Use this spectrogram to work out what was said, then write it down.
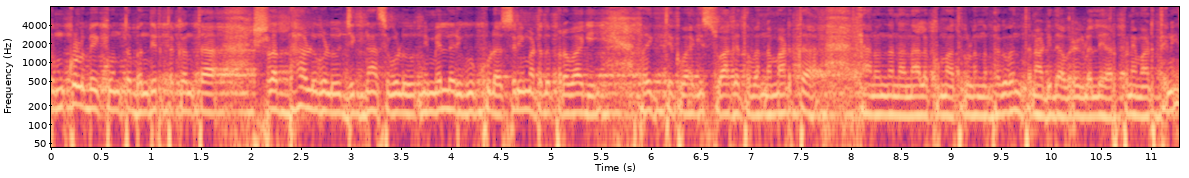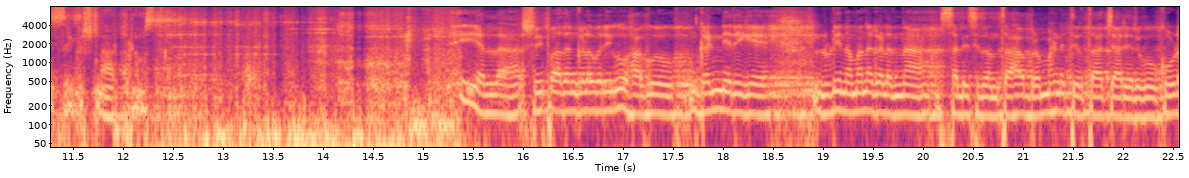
ತುಂಬಿಕೊಳ್ಬೇಕು ಅಂತ ಬಂದಿರತಕ್ಕಂಥ ಶ್ರದ್ಧಾಳುಗಳು, ಜಿಜ್ಞಾಸುಗಳು ನಿಮ್ಮೆಲ್ಲರಿಗೂ ಕೂಡ ಶ್ರೀಮಠದ ಪರವಾಗಿ ವೈಯಕ್ತಿಕವಾಗಿ ಸ್ವಾಗತವನ್ನು ಮಾಡ್ತಾ ನಾನು ನನ್ನ ನಾಲ್ಕು ಮಾತುಗಳನ್ನು ಭಗವಂತನಾಡಿದ ಅವರುಗಳಲ್ಲಿ ಅರ್ಪಣೆ ಮಾಡ್ತೇನೆ. ಶ್ರೀಕೃಷ್ಣ ಅರ್ಪಣ ಮಸ್ತು. ಎಲ್ಲ ಶ್ರೀಪಾದಂಗಳವರಿಗೂ ಹಾಗೂ ಗಣ್ಯರಿಗೆ ನುಡಿ ನಮನಗಳನ್ನು ಸಲ್ಲಿಸಿದಂತಹ ಬ್ರಹ್ಮಣ್ಯ ತೀರ್ಥಾಚಾರ್ಯರಿಗೂ ಕೂಡ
